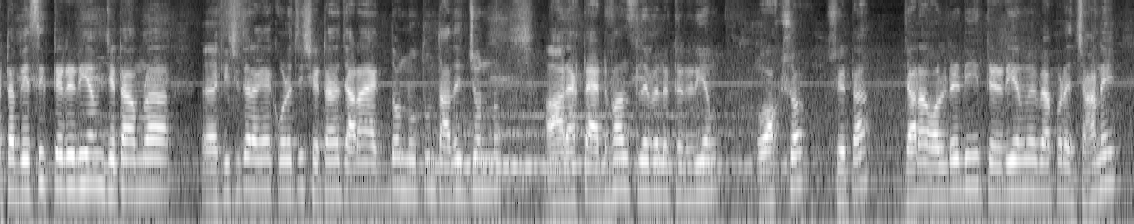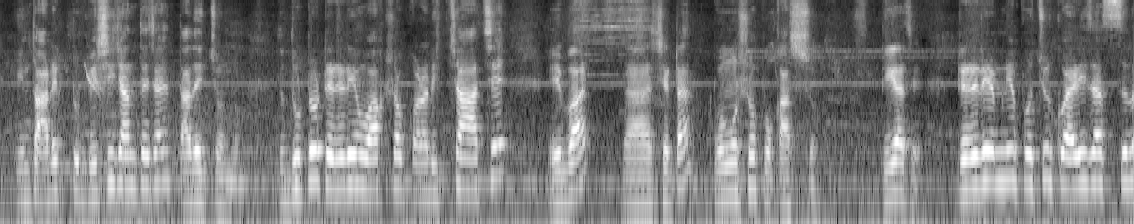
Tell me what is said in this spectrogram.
একটা বেসিক টেরেরিয়াম যেটা আমরা কিছুদিন আগে করেছি, সেটা যারা একদম নতুন তাদের জন্য। আর একটা অ্যাডভান্স লেভেলের টেরিডিয়াম ওয়ার্কশপ সেটা যারা অলরেডি টেরেরিয়ামের ব্যাপারে জানে, কিন্তু আরেকটু বেশি জানতে চায়, তাদের জন্য। তো দুটো টেরিডিয়াম ওয়ার্কশপ করার ইচ্ছা আছে। এবার সেটা ক্রমশ প্রকাশ্য। ঠিক আছে? টেরিডিয়াম নিয়ে প্রচুর কোয়ারিজ আসছিল।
